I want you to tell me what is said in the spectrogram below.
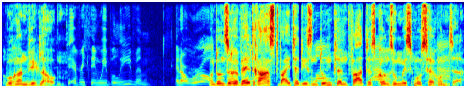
woran wir glauben. Und unsere Welt rast weiter diesen dunklen Pfad des Konsumismus herunter.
